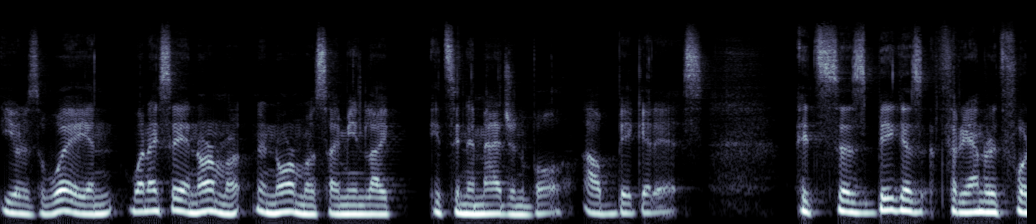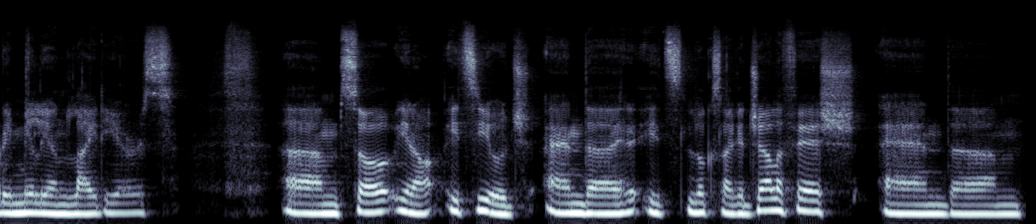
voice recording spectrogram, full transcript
years away. And when I say enormous, enormous, I mean like it's unimaginable how big it is. It's as big as 340 million light years. Um, so you know it's huge, and uh, it looks like a jellyfish, and um,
